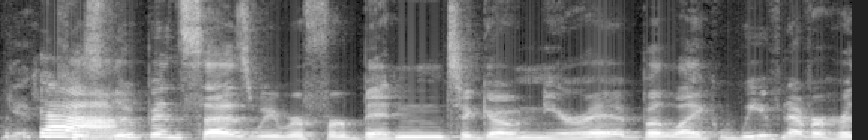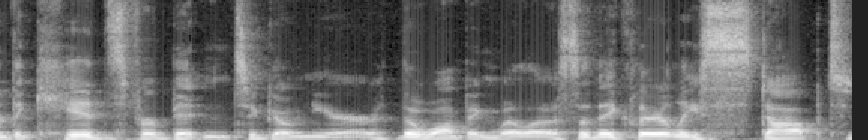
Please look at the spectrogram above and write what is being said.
Because Yeah. Lupin says we were forbidden to go near it, but like we've never heard the kids forbidden to go near the Whomping Willow, so they clearly stopped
